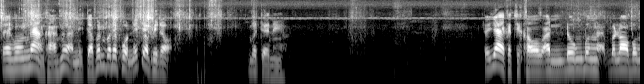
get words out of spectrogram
ใส่ห้องย่างขาเหื่อนนี่จ้ะเพิ่นบ่ได้ผลนี่จ้ะพี่น้องบ่จ้ะนี่ แต่ยายก็สิเขาอันดงเบิงรอเบิง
